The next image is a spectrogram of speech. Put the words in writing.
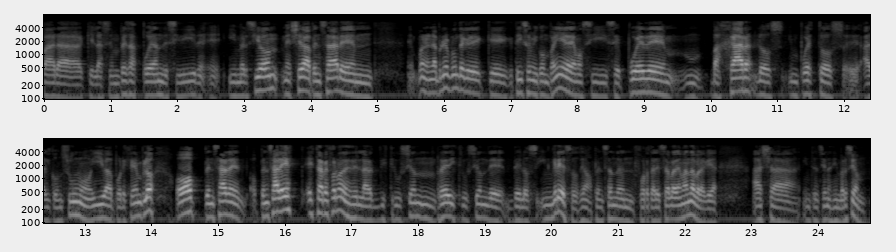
para que las empresas puedan decidir eh, inversión, me lleva a pensar en, bueno, en la primera pregunta que, que, te hizo mi compañera, digamos, si se puede mm, bajar los impuestos eh, al consumo, IVA, por ejemplo, o pensar en, o pensar est, esta reforma desde la distribución, redistribución de, de los ingresos, digamos, pensando en fortalecer la demanda para que haya intenciones de inversión.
